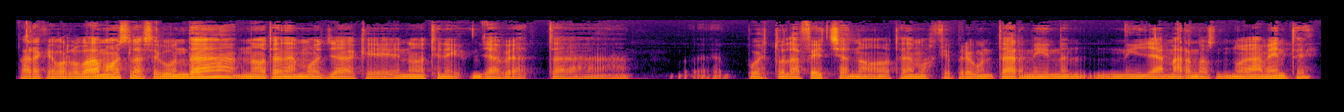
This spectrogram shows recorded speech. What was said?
para que volvamos. La segunda, no tenemos ya que, no tiene, ya está puesto la fecha, no tenemos que preguntar ni, ni llamarnos nuevamente.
